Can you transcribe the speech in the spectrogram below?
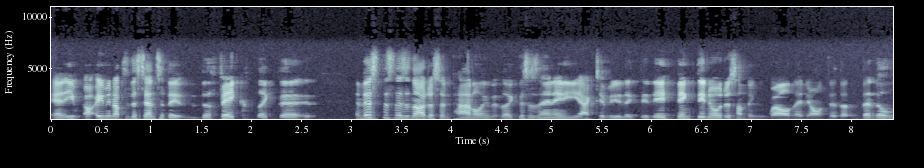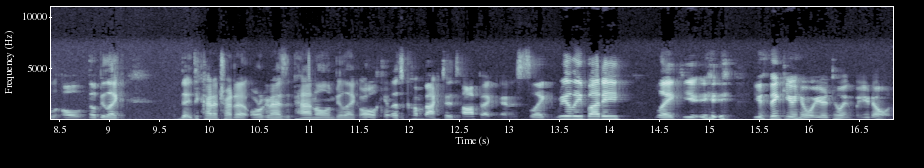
And even, uh, even up to the sense that they the fake like the. And this, this, this is not just in paneling. Like this is in any activity. Like they, they think they know do something well and they don't. That that they'll oh, they'll be like, they, they kind of try to organize the panel and be like, oh, okay, let's come back to the topic. And it's like, really, buddy? Like you, you think you hear what you're doing, but you don't.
